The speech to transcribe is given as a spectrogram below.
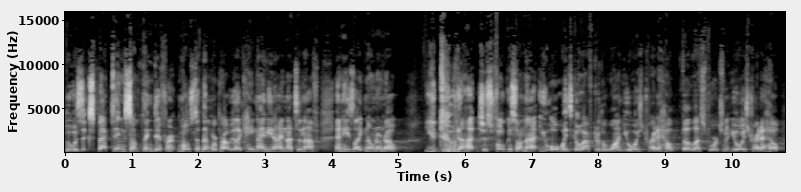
who was expecting something different. Most of them were probably like, hey, 99, that's enough. And he's like, no, no, no. You do not just focus on that. You always go after the one. You always try to help the less fortunate. You always try to help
